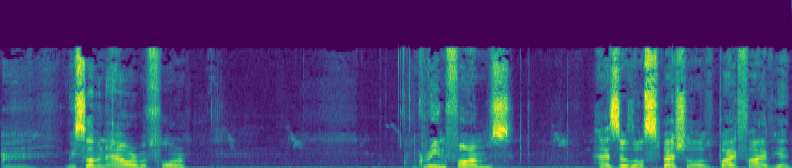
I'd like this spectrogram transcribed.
we still have an hour before Greenpharms has their little special of buy five get.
